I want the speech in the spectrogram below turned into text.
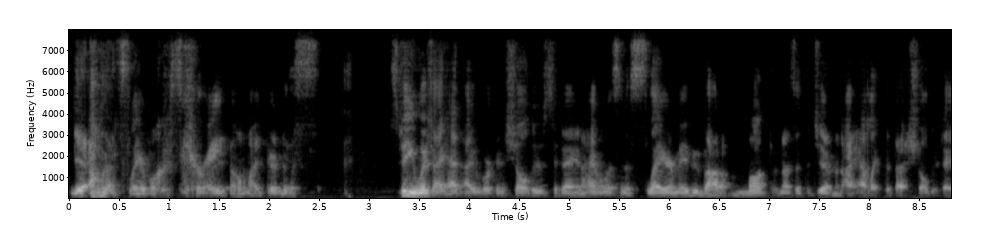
Yeah, oh, that Slayer book was great. Oh my goodness. Speaking of which, I had I work in shoulders today, and I haven't listened to Slayer maybe about a month when I was at the gym, and I had like the best shoulder day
